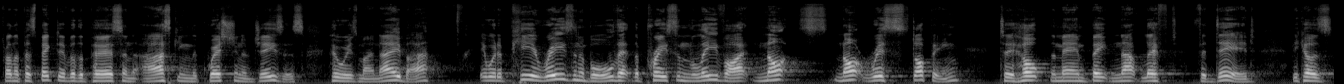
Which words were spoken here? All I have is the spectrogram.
From the perspective of the person asking the question of Jesus, Who is my neighbour? it would appear reasonable that the priest and the Levite not, not risk stopping to help the man beaten up, left for dead, because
